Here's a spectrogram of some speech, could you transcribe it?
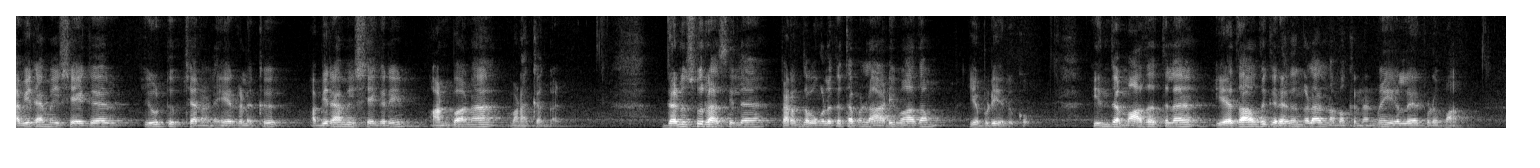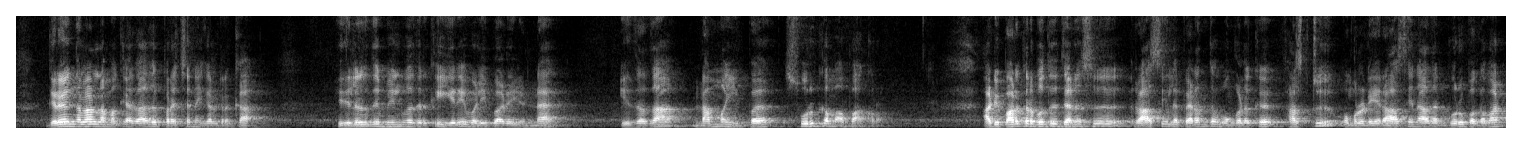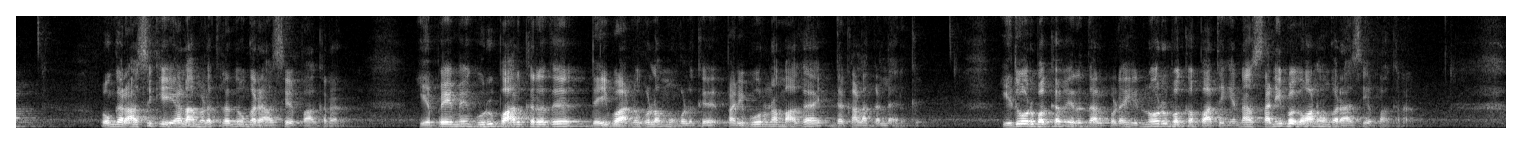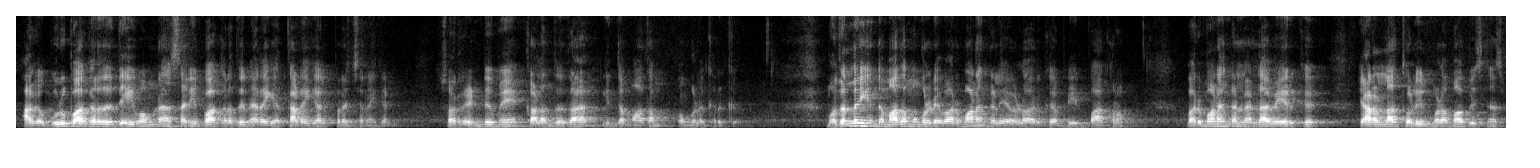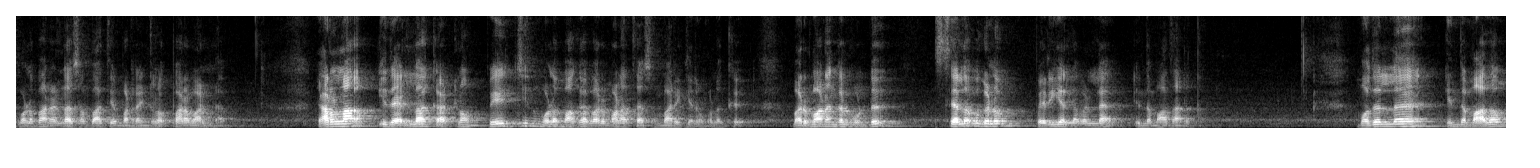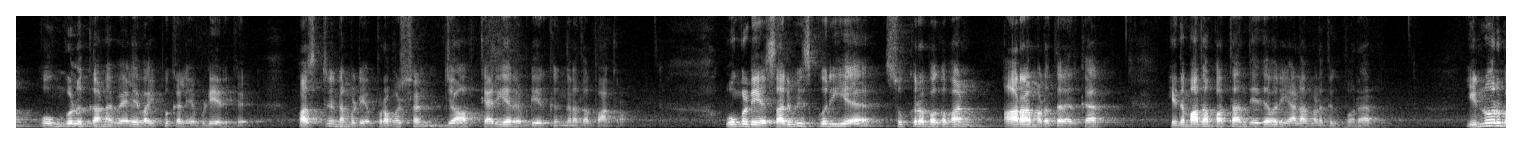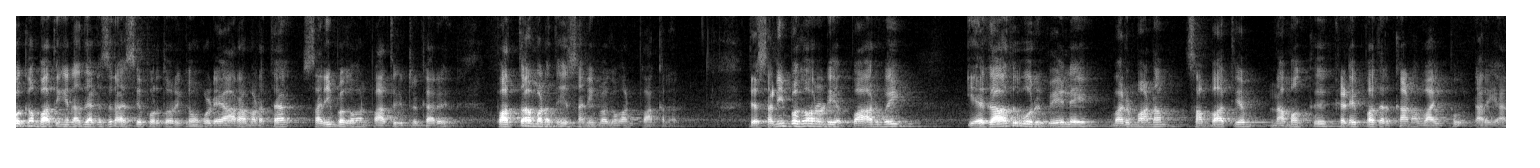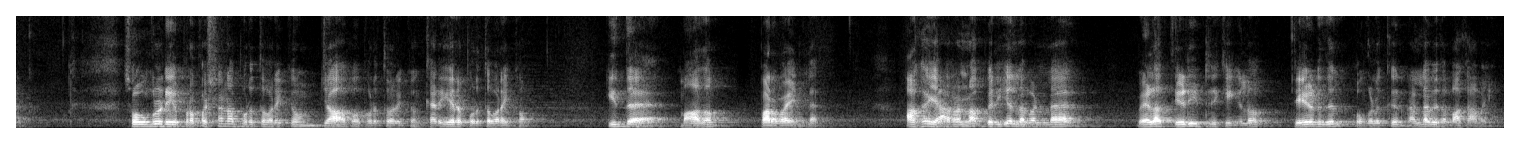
Abirami Sekar YouTube channel நேயர்களுக்கு அபிராமி சேகரின் அன்பான வணக்கங்கள். தனுசு ராசியில் பிறந்தவங்களுக்கு தமிழ் ஆடி மாதம் எப்படி இருக்கும்? இந்த மாதத்தில் ஏதாவது கிரகங்களால் நமக்கு நன்மைகள் ஏற்படுமா? கிரகங்களால் நமக்கு ஏதாவது பிரச்சனைகள் இருக்கா? இதிலிருந்து மீள்வதற்கு இறை வழிபாடு என்ன? இதை தான் நம்ம இப்போ சுருக்கமாக பார்க்குறோம். அப்படி பார்க்குற போது தனுசு ராசியில் பிறந்த உங்களுக்கு ஃபஸ்ட்டு உங்களுடைய ராசிநாதன் குரு பகவான் உங்கள் ராசிக்கு ஏழாம் இடத்துலேருந்து உங்கள் ராசியை பார்க்குறார். எப்பயுமே குரு பார்க்கறது தெய்வ அனுகூலம் உங்களுக்கு பரிபூர்ணமாக இந்த காலங்களில் இருக்குது இது ஒரு பக்கம் இருந்தால் கூட இன்னொரு பக்கம் பார்த்தீங்கன்னா சனி பகவான் உங்கள் ராசியை பார்க்குறார். ஆக குரு பார்க்குறது தெய்வம்னா சனி பார்க்குறது நிறைய தடைகள் பிரச்சனைகள். ஸோ ரெண்டுமே கலந்து தான் இந்த மாதம் உங்களுக்கு இருக்குது முதல்ல இந்த மாதம் உங்களுடைய வருமானங்கள் எவ்வளோ இருக்குது அப்படின்னு பார்க்குறோம். வருமானங்கள் நல்லாவே இருக்குது. யாரெல்லாம் தொழில் மூலமாக பிஸ்னஸ் மூலமாக நல்லா சம்பாத்தியம் பண்ணுறீங்களோ பரவாயில்ல. யாரெல்லாம் இதை எல்லாம் காட்டிலும் பேச்சின் மூலமாக வருமானத்தை சம்பாதிக்கிறவங்களுக்கு வருமானங்கள் உண்டு. செலவுகளும் பெரிய லெவலில் இந்த மாதம் இருக்குது முதல்ல இந்த மாதம் உங்களுக்கான வேலை வாய்ப்புகள் எப்படி இருக்குது ஃபஸ்ட்டு நம்முடைய ப்ரொஃபஷன் ஜாப் கரியர் எப்படி இருக்குங்கிறத பார்க்குறோம். உங்களுடைய சர்வீஸ்க்குரிய சுக்கர பகவான் ஆறாம் இடத்துல இருக்கார். இந்த மாதம் பத்தாம் தேதி அவர் ஏழாம் இடத்துக்கு போகிறார் இன்னொரு பக்கம் பார்த்தீங்கன்னா தனுசு ராசியை பொறுத்த வரைக்கும் உங்களுடைய ஆறாம் இடத்தை சனி பகவான் பார்த்துக்கிட்டு இருக்காரு. பத்தாம் இடத்தையும் சனி பகவான் பார்க்குறார். இந்த சனி பகவானுடைய பார்வை ஏதாவது ஒரு வேலை வருமானம் சம்பாத்தியம் நமக்கு கிடைப்பதற்கான வாய்ப்பு நிறையா இருக்குது ஸோ உங்களுடைய ப்ரொஃபஷனை பொறுத்த வரைக்கும் ஜாபை பொறுத்த வரைக்கும் கரியரை பொறுத்த வரைக்கும் இந்த மாதம் பரவாயில்லை. ஆக யாரெல்லாம் பெரிய லெவலில் வேலை தேடிட்டு இருக்கீங்களோ தேடுதல் உங்களுக்கு நல்ல விதமாக அமையும்.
